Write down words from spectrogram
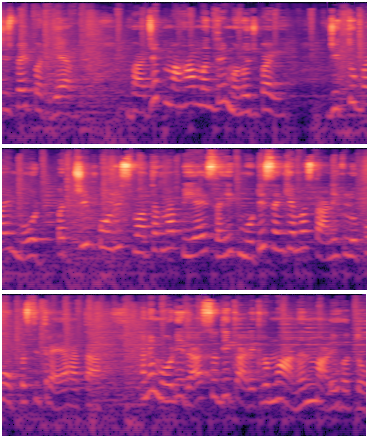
શિષભાઈ પડિયાર ભાજપ મહામંત્રી મનોજભાઈ, જીતુભાઈ મોડ પશ્ચિમ પોલીસ મથકના પીઆઈ સહિત મોટી સંખ્યામાં સ્થાનિક લોકો ઉપસ્થિત રહ્યા હતા અને મોડી રાત સુધી કાર્યક્રમનો આનંદ માણ્યો હતો.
